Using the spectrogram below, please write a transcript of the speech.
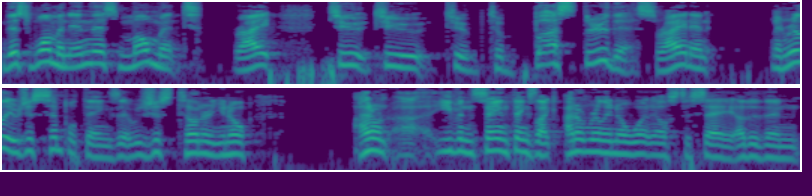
this woman in this moment right to to to to bust through this right? And and really it was just simple things. It was just telling her you know i don't uh, even saying things like i don't really know what else to say other than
